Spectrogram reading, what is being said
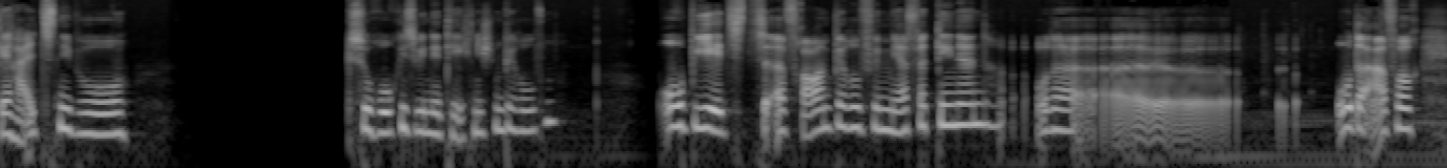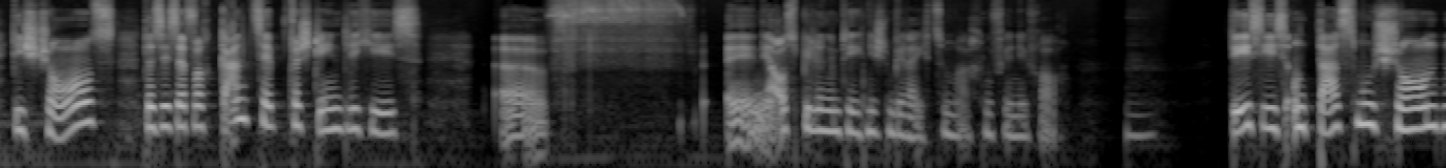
Gehaltsniveau so hoch ist wie in den technischen Berufen. Ob jetzt äh, Frauenberufe mehr verdienen oder, äh, oder einfach die Chance, dass es einfach ganz selbstverständlich ist, eine Ausbildung im technischen Bereich zu machen für eine Frau. Mhm. Das ist, und das muss schon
